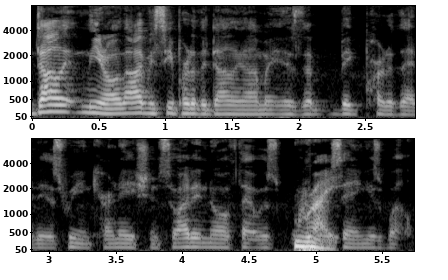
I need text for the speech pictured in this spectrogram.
Dalai. You know, obviously part of the Dalai Lama is the big part of that is reincarnation. So I didn't know if that was what you were Right. saying as well.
